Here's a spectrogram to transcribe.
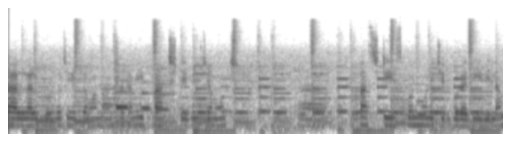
লাল লাল করব, যেহেতু আমার মাংসটা আমি পাঁচ টেবিল চামচ পাঁচ স্পুন মরিচের গুঁড়া দিয়ে দিলাম।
